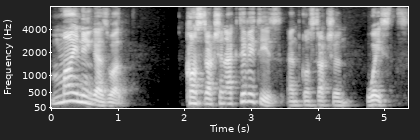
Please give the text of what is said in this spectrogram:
mining as well, construction activities and construction wastes,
